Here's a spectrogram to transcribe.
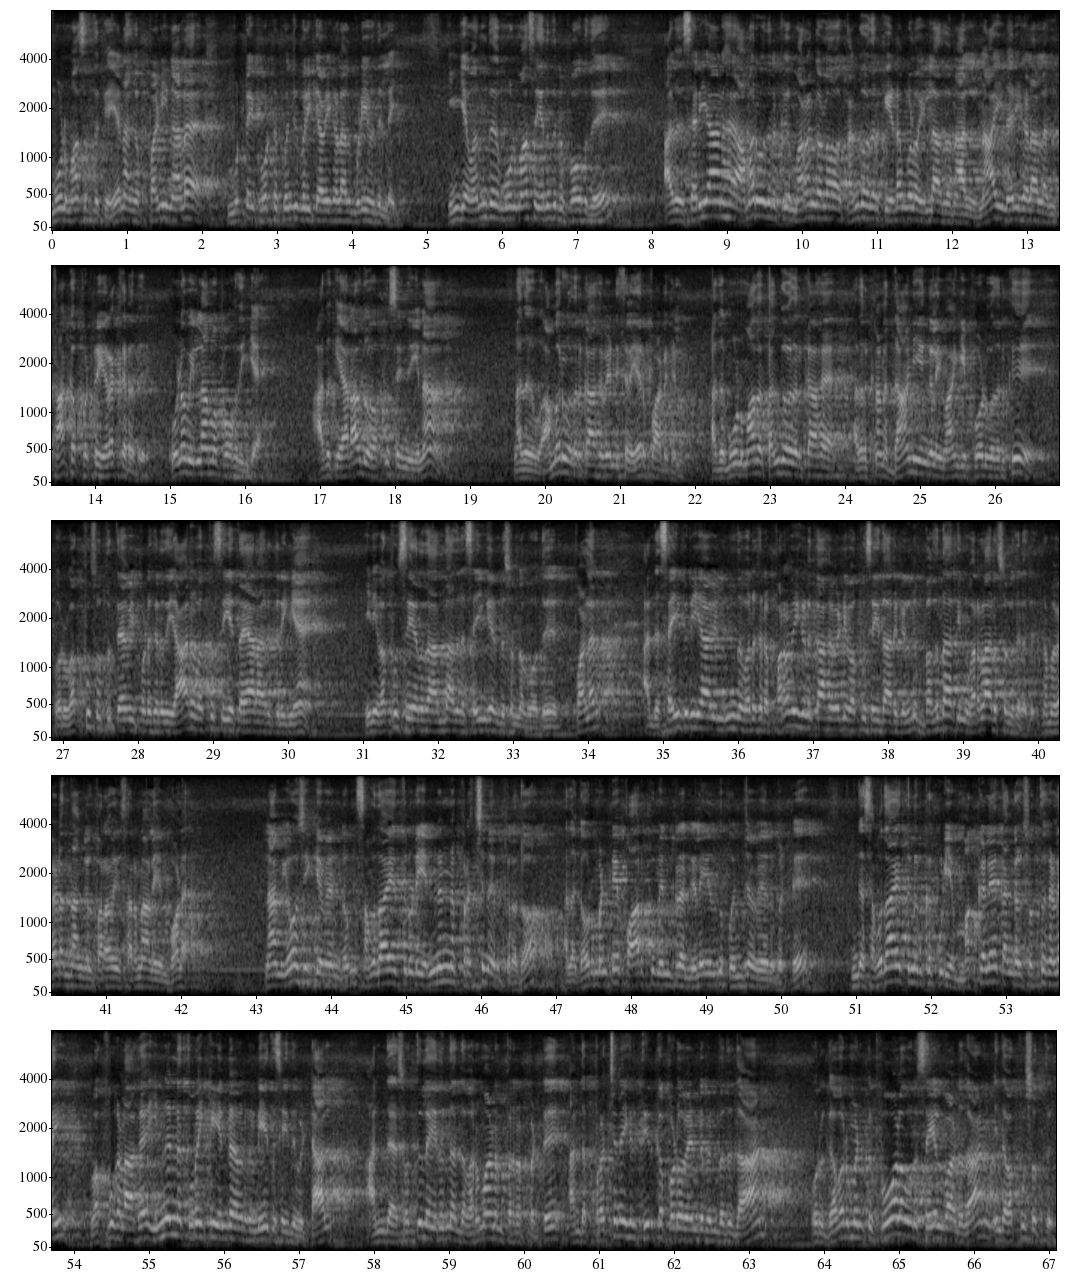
மூணு மாதத்துக்கு ஏன்னா அங்கே பனினால் முட்டை போட்டு குஞ்சு பொறிக்க அவைகளால் முடிவதில்லை. இங்கே வந்து மூணு மாதம் இருந்துட்டு போகுது. அது சரியான அமர்வதற்கு மரங்களோ தங்குவதற்கு இடங்களோ இல்லாதனால் நாய் நரிகளால் அது தாக்கப்பட்டு இறக்கிறது. உணவு இல்லாமல் போகுது அதுக்கு யாராவது வப்பு செஞ்சீங்கன்னா அது அமருவதற்காக வேண்டி சில ஏற்பாடுகள். அது மூணு மாதம் தங்குவதற்காக அதற்கான தானியங்களை வாங்கி போடுவதற்கு ஒரு வக்ஃபு சொத்து தேவைப்படுகிறது. யார் வக்ஃபு செய்ய தயாராக இருக்கிறீங்க? இனி வக்ஃபு செய்கிறதா இருந்தால் அதில் செய்யுங்க என்று சொன்னபோது பலர் அந்த சைபீரியாவில் இருந்து வருகிற பறவைகளுக்காக வேண்டி வக்கு செய்தார்கள்னு பக்தாதின் வரலாறு சொல்கிறது. நம்ம வேடந்தாங்கல் பறவை சரணாலயம் போல. நாம் யோசிக்க வேண்டும் சமுதாயத்தினுடைய என்னென்ன பிரச்சனை இருக்கிறதோ அதை கவர்மெண்ட்டே பார்க்கும் என்ற நிலையிலிருந்து கொஞ்சம் வேறுபட்டு இந்த சமுதாயத்தில் இருக்கக்கூடிய மக்களே தங்கள் சொத்துக்களை வக்ஃபுகளாக இன்னென்ன துறைக்கு என்று அவர்கள் நியதி செய்துவிட்டால் அந்த சொத்துல இருந்து அந்த வருமானம் பெறப்பட்டு அந்த பிரச்சனைகள் தீர்க்கப்பட வேண்டும் என்பதுதான் ஒரு கவர்மெண்ட்டு போல ஒரு செயல்பாடு தான் இந்த வக்ஃபு சொத்து.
